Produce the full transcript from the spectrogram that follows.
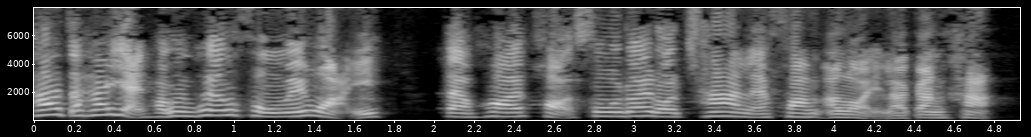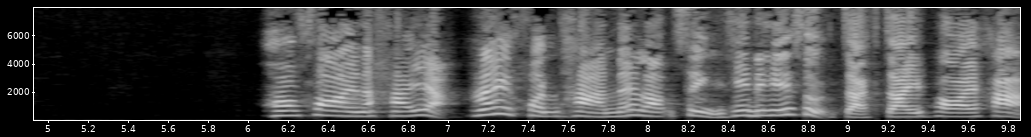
ถ้าจะให้ใหญ่เท่าเพื่อนๆคงไม่ไหว แต่พลอยขอสู้ด้วยรสชาติและความอร่อยละกันค่ะพอพลอยนะคะ อยากให้คนทานได้รับสิ่งที่ดีที่สุดจากใจพลอยค่ะ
